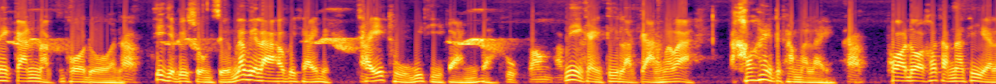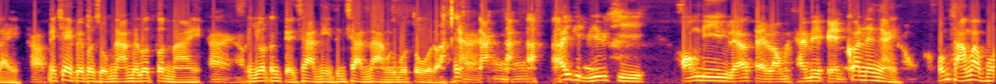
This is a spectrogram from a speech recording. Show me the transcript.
ในการหมักพอดอนะครับ ที่จะไปส่งเสริมแล้วเวลาเอาไปใช้เนี่ยใช้ถูกวิธีการหรือเปล่าถูกต้องครับนี่ไงคือหลักการมาว่าเขาให้ไปทำอะไร ครับ พอดอเขาทำหน้าที่อะไร ครับ ไม่ใช่ไปผสมน้ำในรดต้นไม้ใช่ครับไปยศตั้งแต่ชาตินี้ถึงชาติหน้ามันก็โบโตหรอก ใช่ใช้ผิดวิธีของดีอยู่แล้วแต่เรามันใช้ไม่เป็นก็นั่นไง เอาครับผมถามว่าพอ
